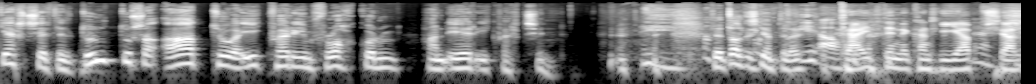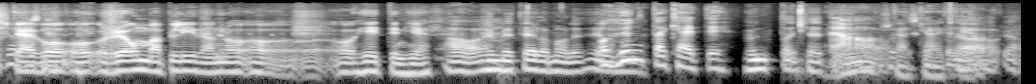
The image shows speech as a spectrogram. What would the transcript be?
gert sér til dundurs að aðtuga í hverjum flokkunum hann er í hvert sinn. Þetta er aldrei skemmtilegt. Kætin er kannski jafn sjálfgæf og, og rjóma blíðan og, og, og hitin hér. Já, einmitt heila málið. heila Og hundakæti. Hundakæti. Já, já, já,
